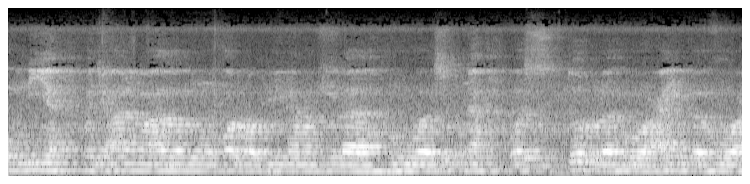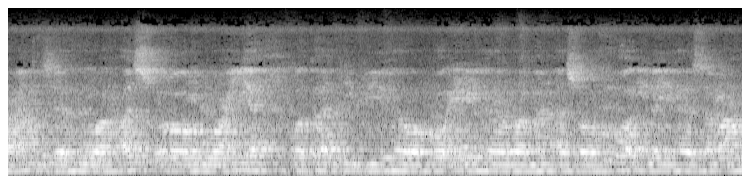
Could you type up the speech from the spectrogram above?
أمنية واجعل مع المقربين مكله وسكنه واستر له عيبه وعجزه وحسره وعيه وكاتبيها وقائلها ومن أشرف إليها سمعه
